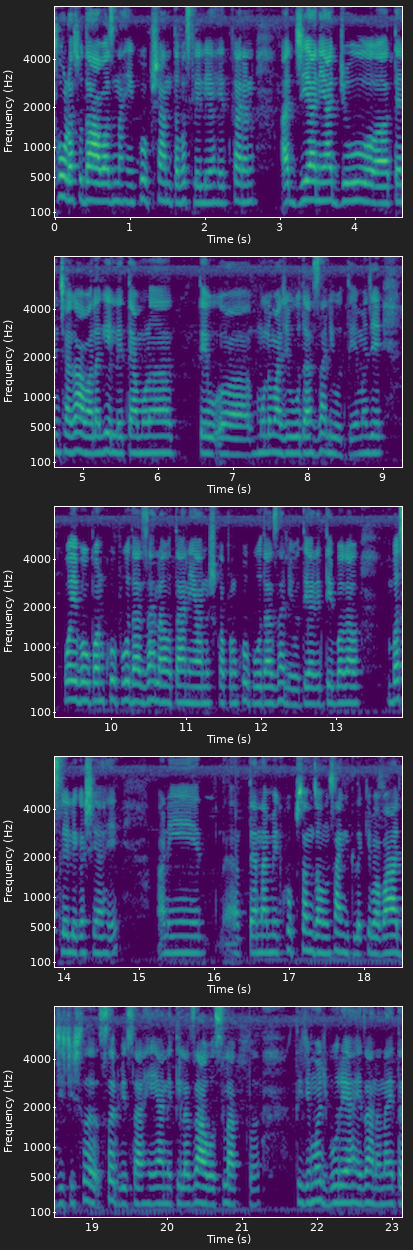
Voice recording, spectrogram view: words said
थोडासुद्धा आवाज नाही खूप शांत बसलेली आहेत. कारण आजी आणि आजू त्यांच्या गावाला गेले त्यामुळं ते मुलं माझी उदास झाली होती. म्हणजे वैभव पण खूप उदास झाला होता आणि अनुष्का पण खूप उदास झाली होती आणि ते बघा बसलेले कसे आहे. आणि त्यांना मी खूप समजावून सांगितलं की बाबा आजीची स सर्विस आहे आणि तिला जावंच लागतं. तिची मजबुरी आहे जाणं नाही तर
